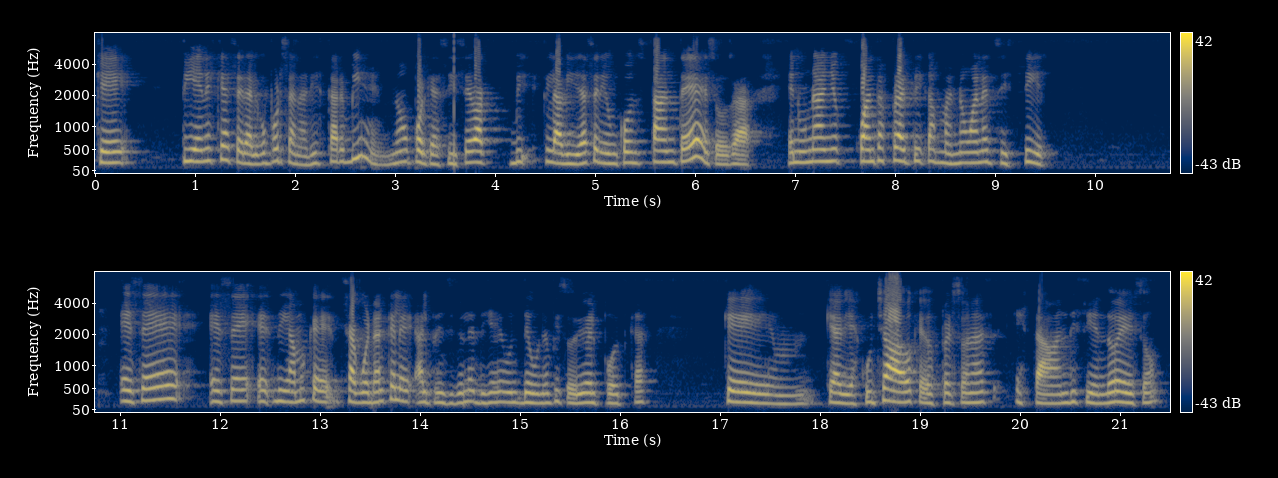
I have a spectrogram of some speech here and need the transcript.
que tienes que hacer algo por sanar y estar bien, ¿no? Porque así se va, la vida sería un constante eso, o sea, en un año, ¿cuántas prácticas más no van a existir? Ese, ese, eh, digamos que, ¿se acuerdan que al principio les dije de un, episodio del podcast mm, que, había escuchado que dos personas estaban diciendo eso?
